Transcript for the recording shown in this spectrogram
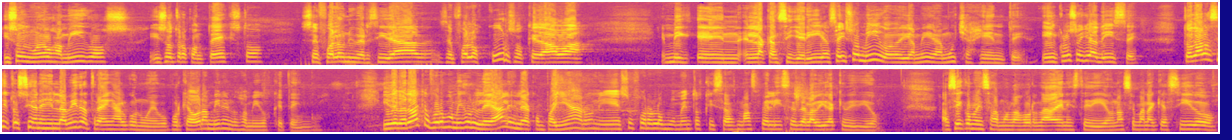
hizo nuevos amigos, hizo otro contexto, se fue a la universidad, se fue a los cursos que daba en, la Cancillería, se hizo amigo y amiga de mucha gente. E incluso ella dice, todas las situaciones en la vida traen algo nuevo, porque ahora miren los amigos que tengo. Y de verdad que fueron amigos leales, le acompañaron y esos fueron los momentos quizás más felices de la vida que vivió. Así comenzamos la jornada en este día, una semana que ha sido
